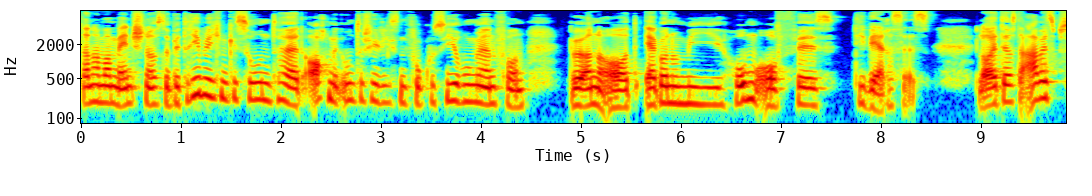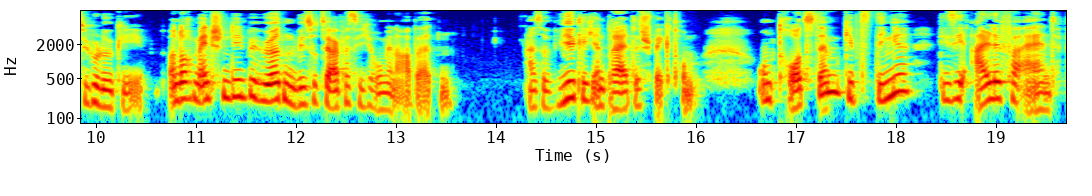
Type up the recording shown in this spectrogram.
Dann haben wir Menschen aus der betrieblichen Gesundheit, auch mit unterschiedlichsten Fokussierungen von Burnout, Ergonomie, Homeoffice, diverses. Leute aus der Arbeitspsychologie und auch Menschen, die in Behörden wie Sozialversicherungen arbeiten. Also wirklich ein breites Spektrum. Und trotzdem gibt's Dinge, die sie alle vereint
